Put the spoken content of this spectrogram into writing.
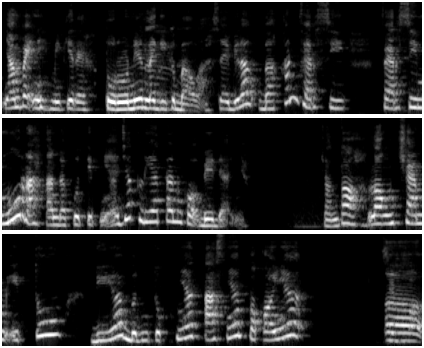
nyampe nih mikir ya turunin lagi ke bawah. Saya bilang bahkan versi versi murah tanda kutipnya aja kelihatan kok bedanya. Contoh long champ itu dia bentuknya tasnya pokoknya simple. Uh,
